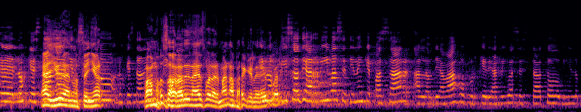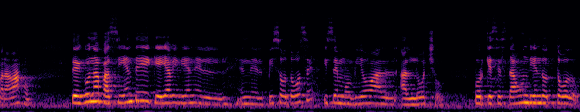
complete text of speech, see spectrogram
eh, los que están Ayúdanos, piso- Señor. los que están Vamos los a orar de una vez por la hermana para que le dé los fuerza. pisos de arriba se tienen que pasar a los de abajo porque de arriba se está todo viniendo para abajo. Tengo una paciente que ella vivía en el, en el piso 12 y se movió al, al 8 porque se está hundiendo todo.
